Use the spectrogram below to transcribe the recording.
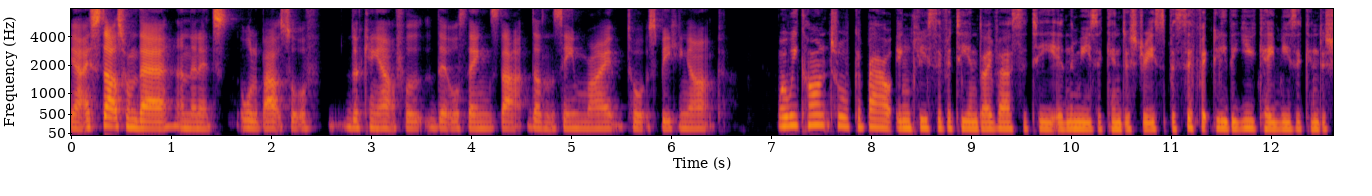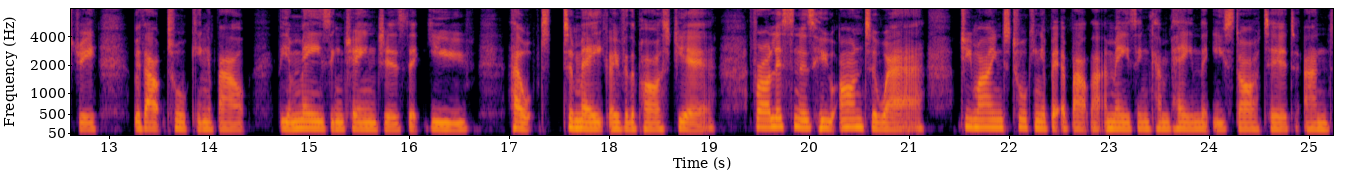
yeah, it starts from there, and then it's all about sort of looking out for little things that doesn't seem right, talk, speaking up. Well, we can't talk about inclusivity and diversity in the music industry, specifically the UK music industry, without talking about the amazing changes that you've helped to make over the past year. For our listeners who aren't aware, do you mind talking a bit about that amazing campaign that you started and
